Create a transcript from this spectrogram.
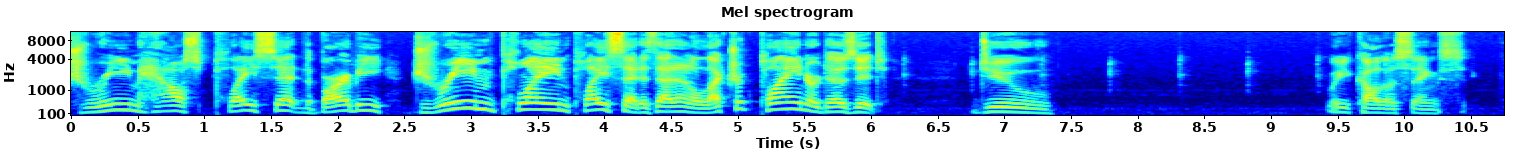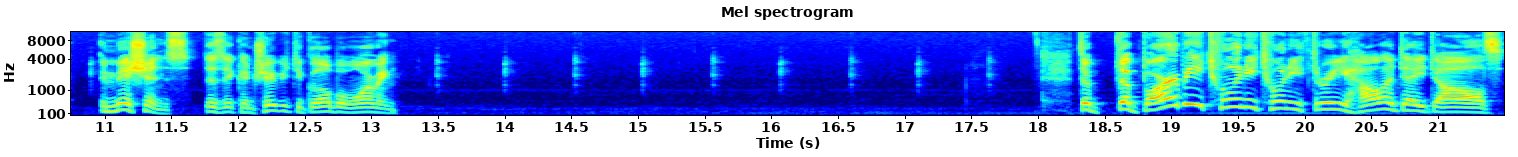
Dream House playset, the Barbie Dream Plane playset. Is that an electric plane or does it do what do you call those things? Emissions. Does it contribute to global warming? The the Barbie 2023 holiday dolls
